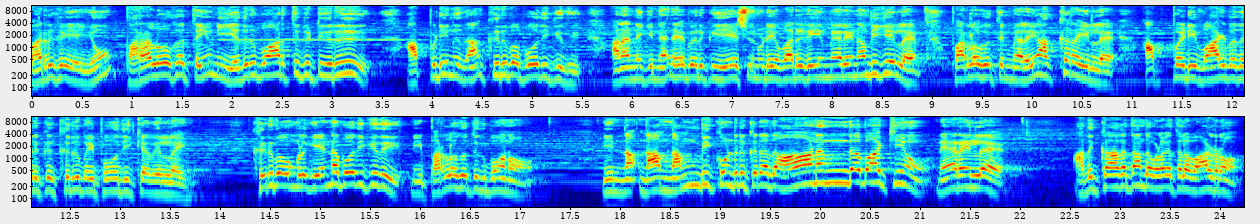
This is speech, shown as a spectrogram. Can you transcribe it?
வருகையையும் பரலோகத்தையும் நீ எதிர்பார்த்துக்கிட்டு இரு அப்படின்னு தான் கிருபை போதிக்குது. ஆனால் இன்றைக்கி நிறைய பேருக்கு இயேசுனுடைய வருகையின் மேலே நம்பிக்கை இல்லை பரலோகத்தின் மேலேயும் அக்கறை இல்லை. அப்படி வாழ்வதற்கு கிருபை போதிக்கவில்லை. கிருபை உங்களுக்கு என்ன போதிக்குது? நீ பரலோகத்துக்கு போகணும். நீ நா- நாம் நம்பிக்கொண்டிருக்கிறது ஆனந்த பாக்கியம். நேரம் இல்லை. அதுக்காக தான் இந்த உலகத்தில் வாழ்கிறோம்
